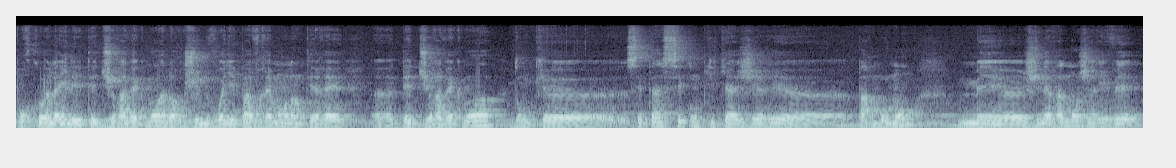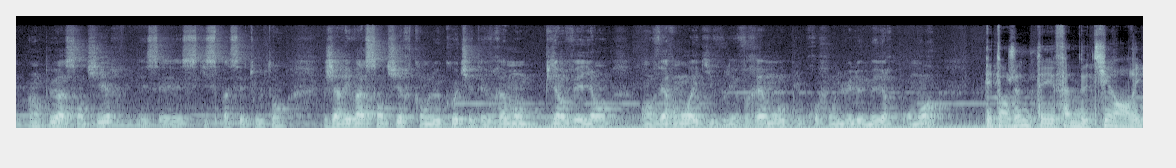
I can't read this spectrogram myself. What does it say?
Pourquoi là il a été dur avec moi alors que je ne voyais pas vraiment l'intérêt euh, d'être dur avec moi? Donc euh, c'était assez compliqué à gérer euh, par moment, mais généralement j'arrivais un peu à sentir, et c'est ce qui se passait tout le temps, j'arrivais à sentir quand le coach était vraiment bienveillant envers moi et qu'il voulait vraiment au plus profond de lui le meilleur pour moi. Étant jeune, tu es fan de Thierry Henry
